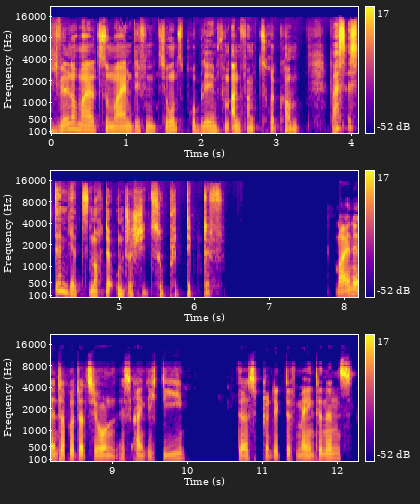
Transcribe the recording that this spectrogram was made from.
Ich will nochmal zu meinem Definitionsproblem vom Anfang zurückkommen. Was ist denn jetzt noch der Unterschied zu Predictive? Meine Interpretation ist eigentlich die, dass Predictive Maintenance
